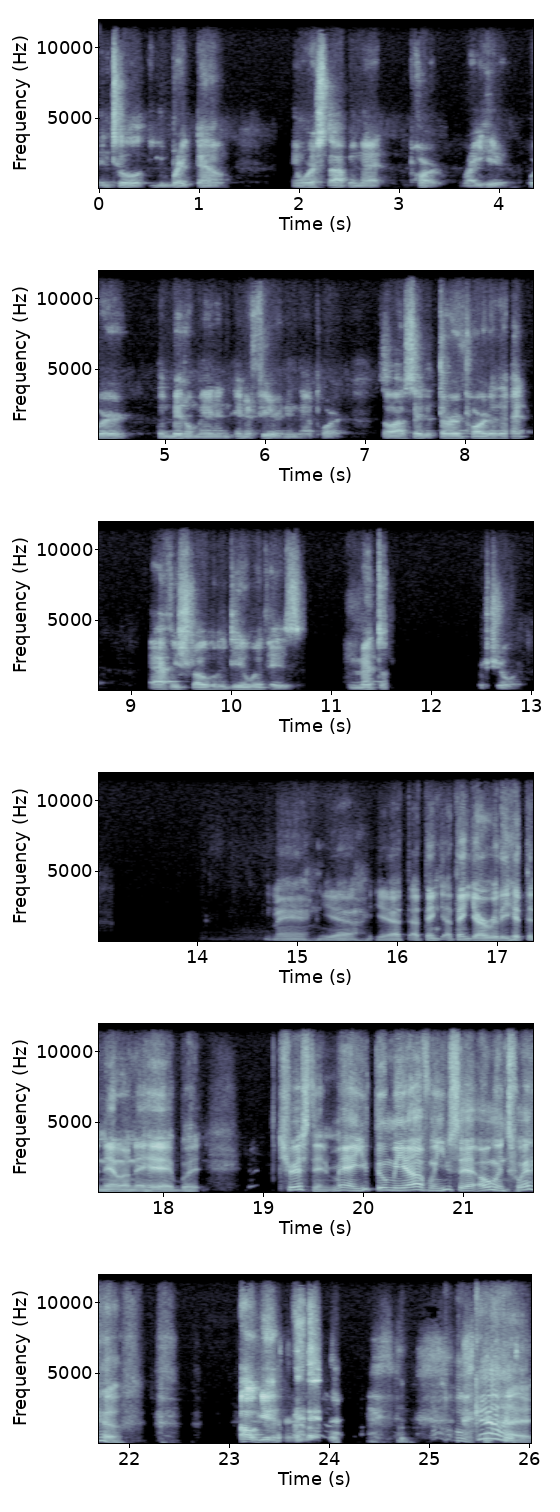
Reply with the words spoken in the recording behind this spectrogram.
until you break down. And we're stopping that part right here. We're the middleman and interfering in that part. So I'd say the third part of that athletes struggle to deal with is mental for sure. Man, yeah, yeah. I think I think y'all really hit the nail on the head. But Tristan, man, you threw me off when you said 0 and 12. Oh yeah. Oh God,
